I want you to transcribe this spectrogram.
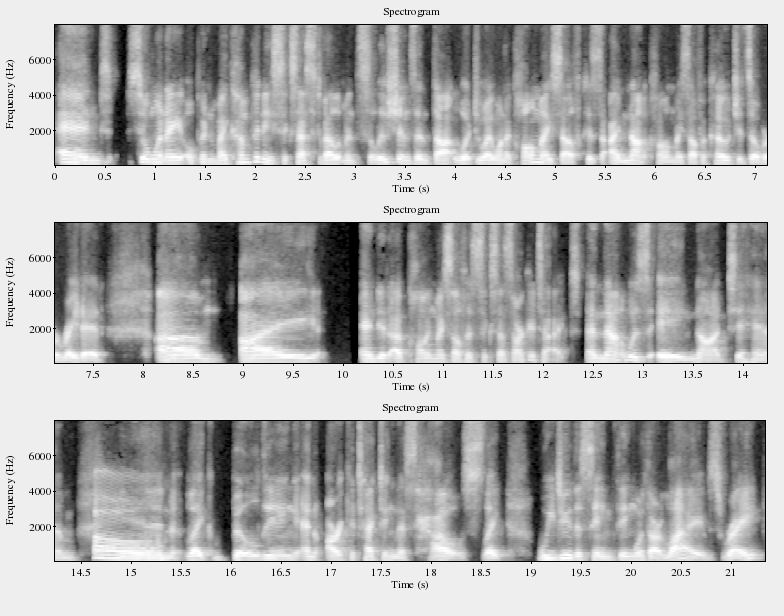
And so when i opened my company success development solutions and thought what do i want to call myself? Because i'm not calling myself a coach. It's overrated. Um, i ended up calling myself a success architect. And that was a nod to him oh. in like building and architecting this house. Like we do the same thing with our lives right?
